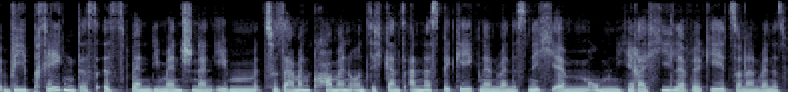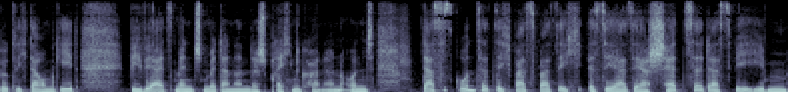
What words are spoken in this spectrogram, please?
wie prägend es ist, wenn die Menschen dann eben zusammenkommen und sich ganz anders begegnen, wenn es nicht ähm, um ein Hierarchielevel geht, sondern wenn es wirklich darum geht, wie wir als Menschen miteinander sprechen können. Und das ist grundsätzlich was, was ich sehr, sehr schätze, dass wir eben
